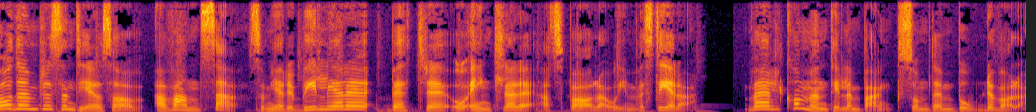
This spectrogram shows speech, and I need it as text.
Podden presenteras av Avanza som gör det billigare, bättre och enklare att spara och investera. Välkommen till en bank som den borde vara.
